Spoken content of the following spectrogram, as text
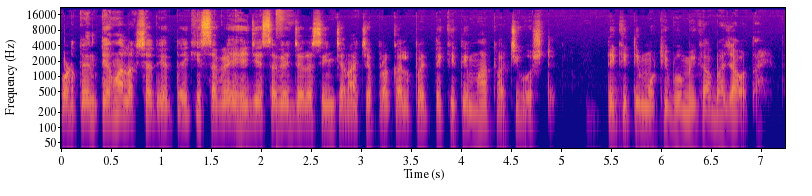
पडतोय आणि तेव्हा लक्षात येतंय की सगळे हे जे सगळे जलसिंचनाचे प्रकल्प आहेत ते किती महत्त्वाची गोष्ट आहे. ते किती मोठी भूमिका बजावत आहेत.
